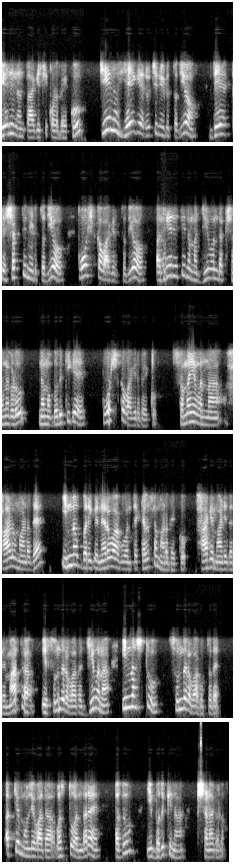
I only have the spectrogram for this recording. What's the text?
ಜೇನಿನಂತಾಗಿಸಿಕೊಳ್ಬೇಕು. ಜೇನು ಹೇಗೆ ರುಚಿ ನೀಡುತ್ತದೆಯೋ ದೇಹಕ್ಕೆ ಶಕ್ತಿ ನೀಡುತ್ತದೆಯೋ ಪೋಷಕವಾಗಿರ್ತದೆಯೋ ಅದೇ ರೀತಿ ನಮ್ಮ ಜೀವನದ ಕ್ಷಣಗಳು ನಮ್ಮ ಬದುಕಿಗೆ ಪೋಷಕವಾಗಿರಬೇಕು. ಸಮಯವನ್ನ ಹಾಳು ಮಾಡದೆ ಇನ್ನೊಬ್ಬರಿಗೆ ನೆರವಾಗುವಂತೆ ಕೆಲಸ ಮಾಡಬೇಕು. ಹಾಗೆ ಮಾಡಿದರೆ ಮಾತ್ರ ಈ ಸುಂದರವಾದ ಜೀವನ ಇನ್ನಷ್ಟು ಸುಂದರವಾಗುತ್ತದೆ. ಅತ್ಯಮೂಲ್ಯವಾದ ವಸ್ತು ಅಂದರೆ ಅದು ಈ ಬದುಕಿನ ಕ್ಷಣಗಳು.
